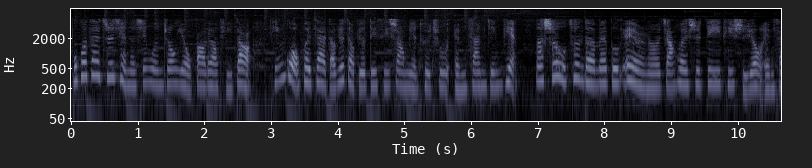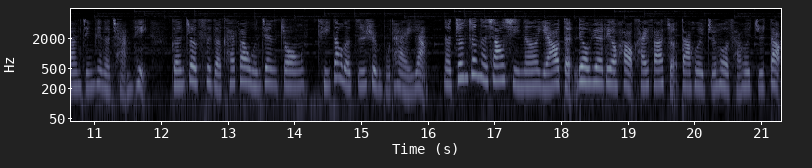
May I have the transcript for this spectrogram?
不过在之前的新闻中也有爆料提到。苹果会在 WWDC 上面推出 M3 晶片，那十五寸的 MacBook Air 呢，将会是第一批使用 M3 晶片的产品，跟这次的开发文件中提到的资讯不太一样。那真正的消息呢，也要等六月六号开发者大会之后才会知道，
